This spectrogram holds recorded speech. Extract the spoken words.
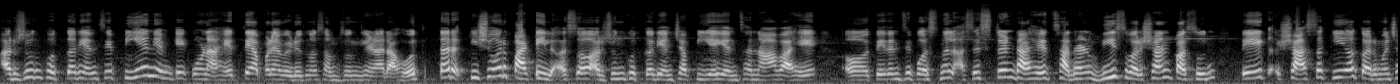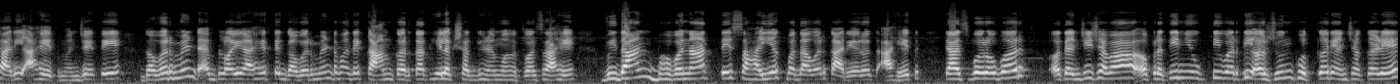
अर्जुन खोतकर यांचे पीए नेमके कोण आहेत ते आपण या व्हिडिओतनं समजून घेणार आहोत. तर किशोर पाटील असं अर्जुन खोतकर यांच्या पीए यांचं नाव आहे. ते त्यांचे पर्सनल असिस्टंट आहेत. साधारण वीस वर्षांपासून ते एक शासकीय कर्मचारी आहेत म्हणजे ते गव्हर्नमेंट एम्प्लॉई आहेत ते गव्हर्नमेंटमध्ये काम करतात हे लक्षात घेणं महत्वाचं आहे. विधान भवनात ते सहाय्यक पदावर कार्यरत आहेत. त्याचबरोबर त्यांची जेव्हा प्रतिनियुक्तीवरती अर्जुन खोतकर यांच्याकडे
